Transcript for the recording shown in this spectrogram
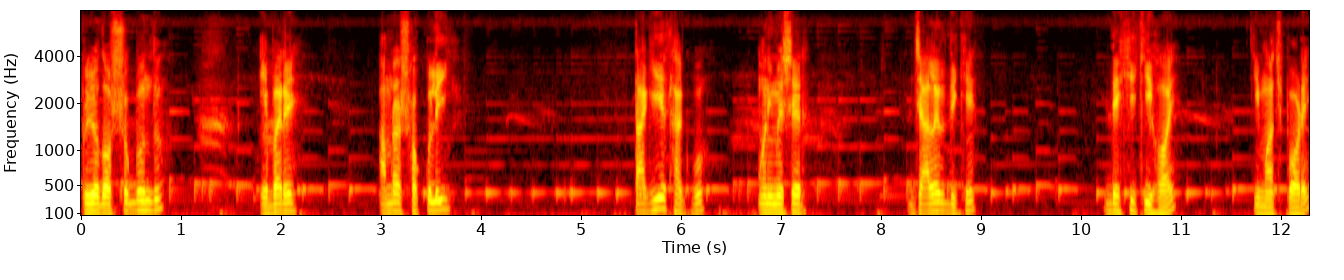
প্রিয় দর্শক বন্ধু, এবারে আমরা সকলেই তাগিয়ে থাকব অনিমেষের জালের দিকে, দেখি কি হয়, কি মাছ পড়ে।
